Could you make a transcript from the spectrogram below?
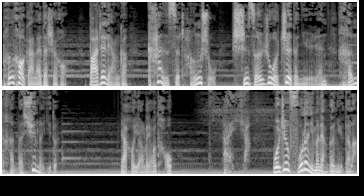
彭浩赶来的时候，把这两个看似成熟实则弱智的女人狠狠的训了一顿，然后摇了摇头：“哎呀，我真服了你们两个女的了。”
